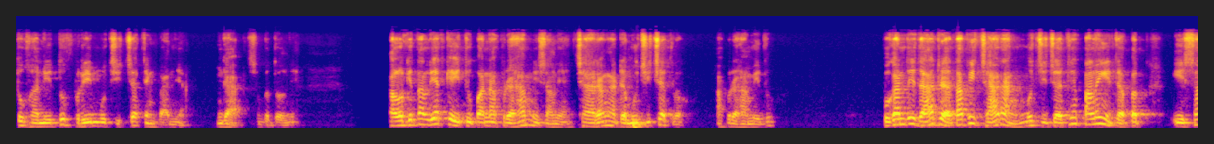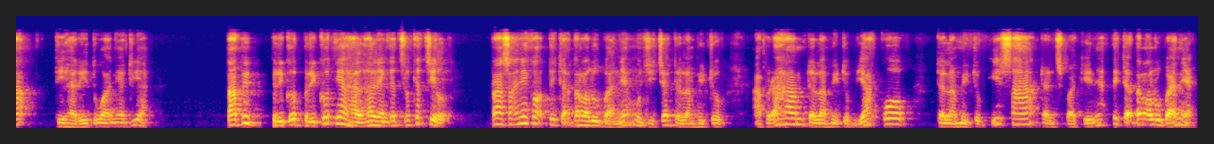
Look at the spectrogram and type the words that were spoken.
Tuhan itu beri mujizat yang banyak. Enggak, sebetulnya. Kalau kita lihat kehidupan Abraham misalnya, jarang ada mujizat loh Abraham itu. Bukan tidak ada, tapi jarang. Mujizatnya paling dapat Ishak di hari tuanya dia. Tapi berikut-berikutnya hal-hal yang kecil-kecil. Rasanya kok tidak terlalu banyak mujizat dalam hidup Abraham, dalam hidup Yakub, dalam hidup Isa dan sebagainya. Tidak terlalu banyak.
